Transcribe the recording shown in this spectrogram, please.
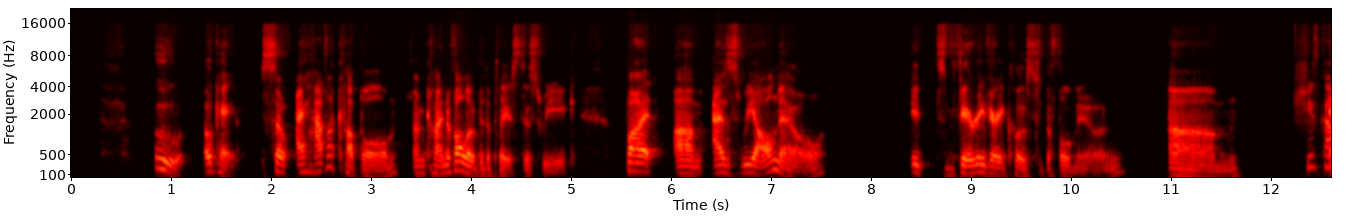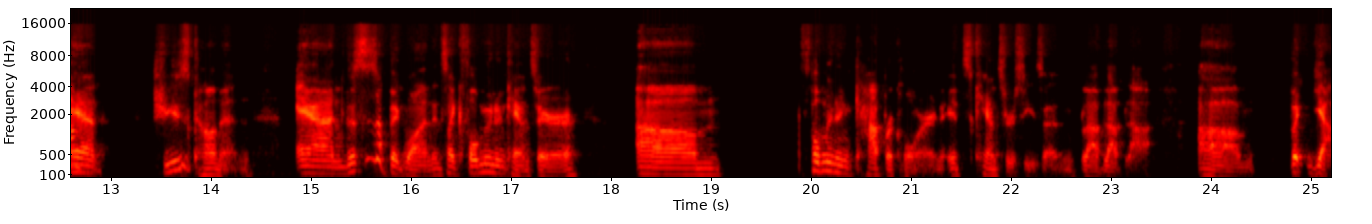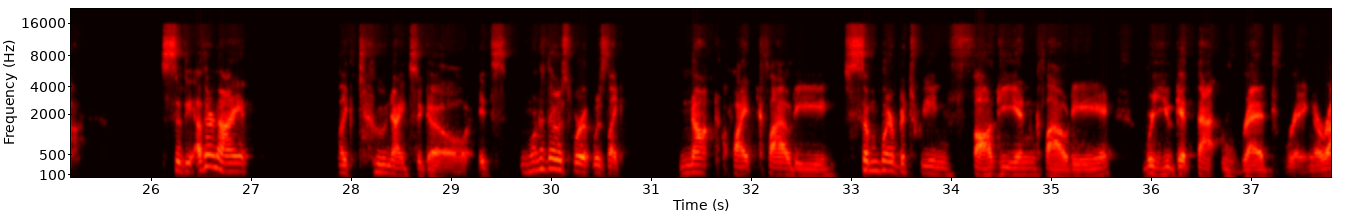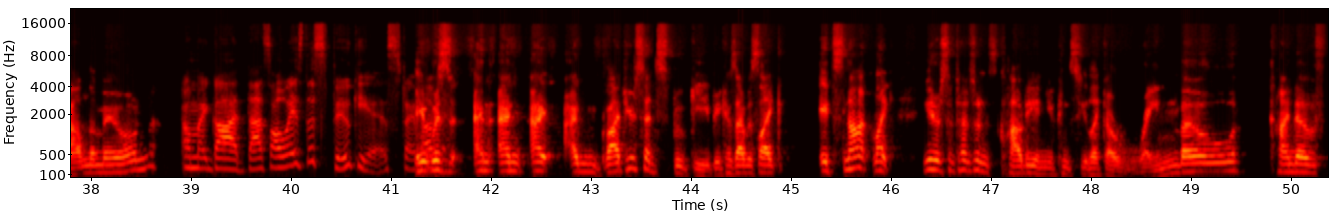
Ooh, okay. So I have a couple. I'm kind of all over the place this week. But um, as we all know, it's very, very close to the full moon. Um, she's coming. she's coming. And this is a big one. It's like full moon in Cancer. Um, full moon in Capricorn. It's Cancer season. Blah blah blah. Um, but yeah. So the other night, like two nights ago, it's one of those where it was like not quite cloudy, somewhere between foggy and cloudy, where you get that red ring around the moon. Oh my god, that's always the spookiest. I it was it. and and I I'm glad you said spooky because I was like it's not like you know sometimes when it's cloudy and you can see like a rainbow kind of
